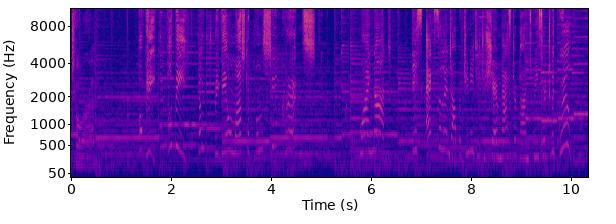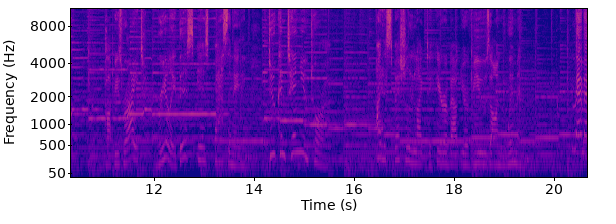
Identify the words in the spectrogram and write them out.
Torah. Poppy, Poppy, don't reveal Master Pond's secrets. Why not? This excellent opportunity to share Master Pawn's research with group. Poppy's right. Really, this is fascinating. Do continue, Torah. I'd especially like to hear about your views on women. Meh meh.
